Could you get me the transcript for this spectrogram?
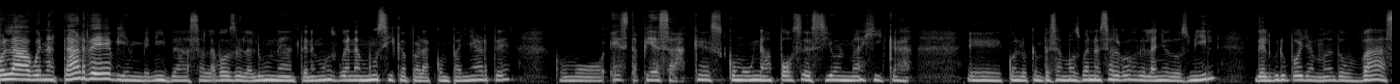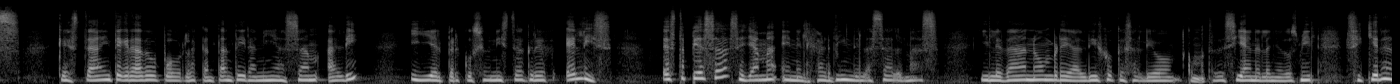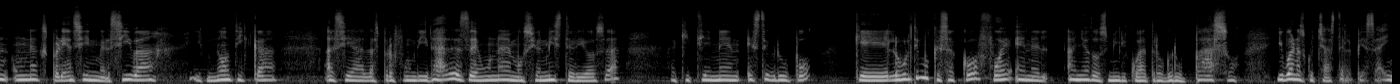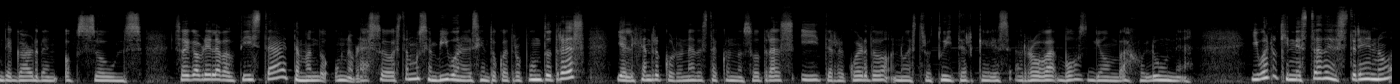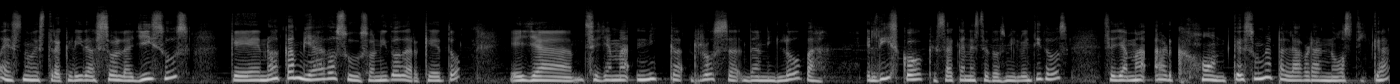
Hola, buena tarde, bienvenidas a La Voz de la Luna. Tenemos buena música para acompañarte, como esta pieza, que es como una posesión mágica. Eh, con lo que empezamos, bueno, es algo del año 2000, del grupo llamado Vaz, que está integrado por la cantante iraní Sam Ali y el percusionista Greg Ellis. Esta pieza se llama En el Jardín de las Almas y le da nombre al disco que salió, como te decía, en el año 2000. Si quieren una experiencia inmersiva, hipnótica, hacia las profundidades de una emoción misteriosa, aquí tienen este grupo que lo último que sacó fue en el año 2004, Grupazo. Y bueno, escuchaste la pieza In the Garden of Souls. Soy Gabriela Bautista, te mando un abrazo. Estamos en vivo en el 104.3 y Alejandro Coronado está con nosotras y te recuerdo nuestro Twitter que es arroba voz-luna. Y bueno, quien está de estreno es nuestra querida Sola Jesus, que no ha cambiado su sonido de arqueto. Ella se llama Nika Rosa Danilova el disco que sacan este 2022 se llama Arkhon, que es una palabra gnóstica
